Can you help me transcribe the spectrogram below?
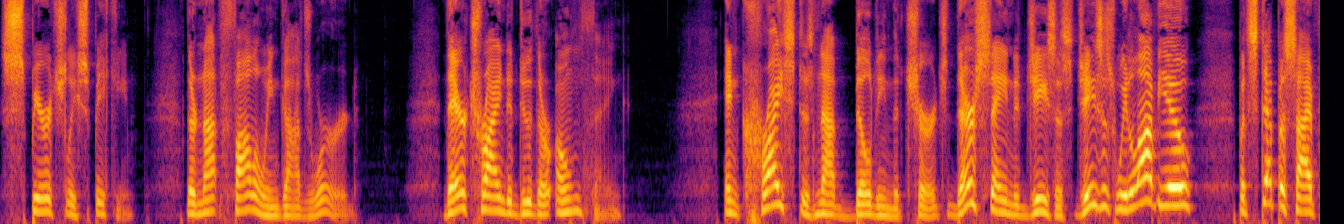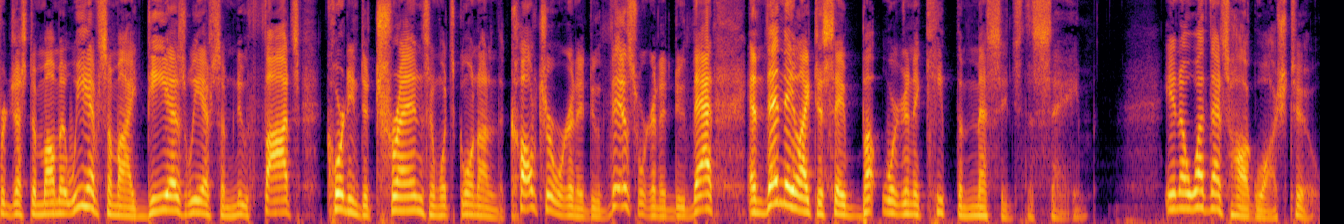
spiritually speaking. They're not following God's word. They're trying to do their own thing. And Christ is not building the church. They're saying to Jesus, Jesus, we love you. But step aside for just a moment. We have some ideas. We have some new thoughts according to trends and what's going on in the culture. We're going to do this. We're going to do that. And then they like to say, but we're going to keep the message the same. You know what? That's hogwash, too.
